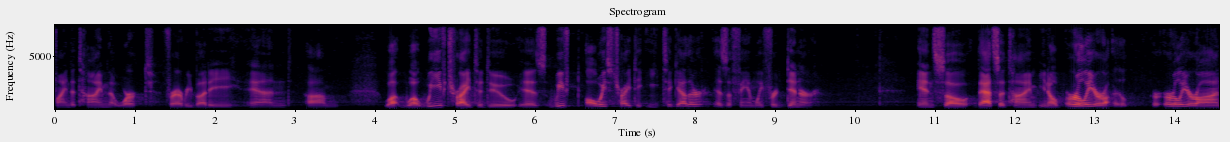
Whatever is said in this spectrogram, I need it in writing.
find a time that worked for everybody. And um, what, what we've tried to do is we've always tried to eat together as a family for dinner. And so that's a time, you know, earlier, earlier on,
